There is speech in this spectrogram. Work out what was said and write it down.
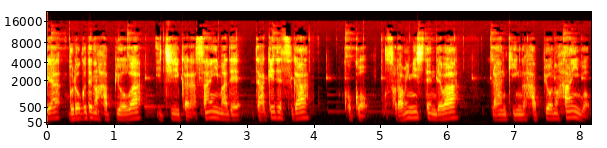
やブログでの発表は1位から3位までだけですがここ空耳視点ではランキング発表の範囲を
